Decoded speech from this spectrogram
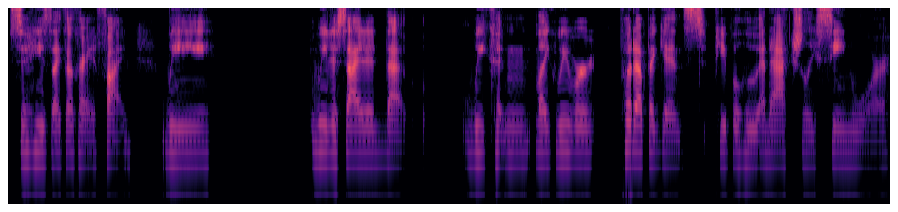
So he's like okay fine. We we decided that we couldn't like we were put up against people who had actually seen war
